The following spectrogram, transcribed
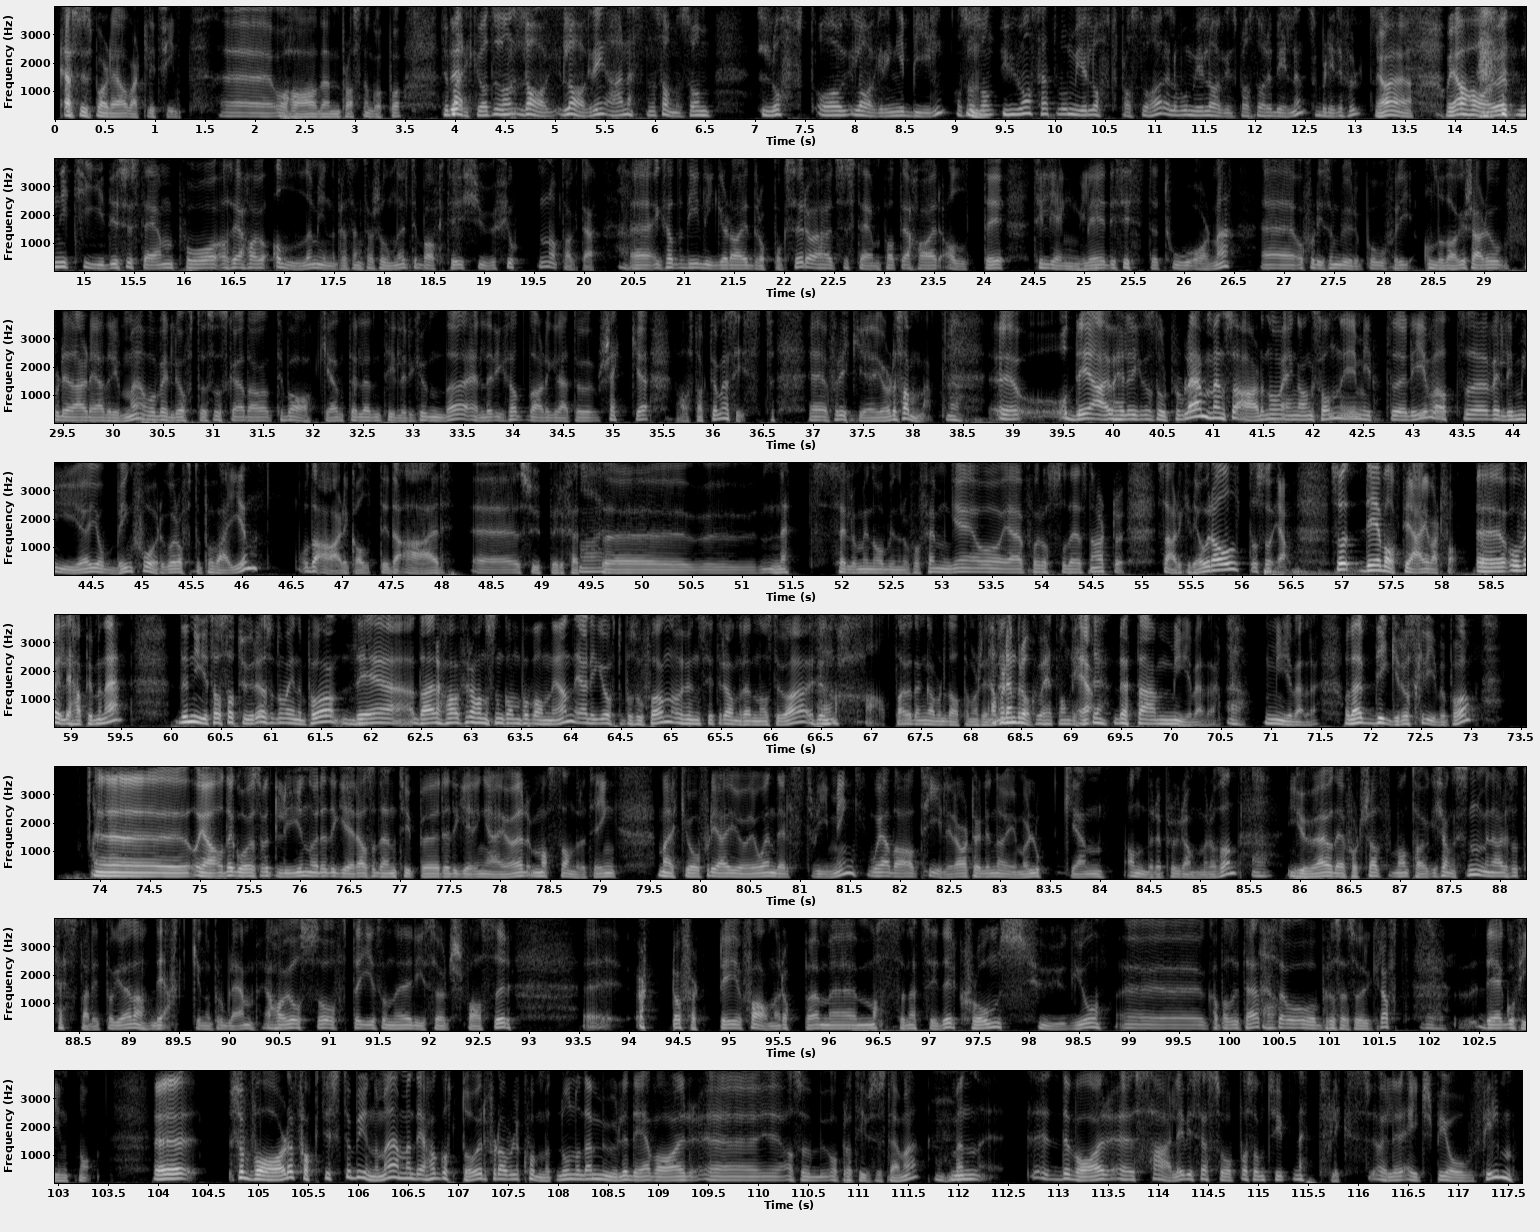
Jeg syns bare det har vært litt fint eh, å ha den plassen å gå på. Du merker jo at sånn lag, lagring er nesten det samme som loft og lagring i bilen. Altså Mm. sånn, Uansett hvor mye loftplass du har, eller hvor mye lagringsplass du har i bilen din, så blir det fullt. Ja, ja, ja. Og jeg har jo et nitidig system på Altså, jeg har jo alle mine presentasjoner tilbake til 2014, opptaket jeg. Eh, ikke sant? De ligger da i dropboxer, og jeg har et system på at jeg har alltid tilgjengelig de siste to årene. Eh, og for de som lurer på hvorfor i alle dager, så er det jo fordi det er det jeg driver med. Og veldig ofte så skal jeg da tilbake igjen til en tidligere kunde, eller ikke sant. Da er det greit å sjekke hva snakket jeg med sist, eh, for å ikke gjøre det samme. Eh, og det er jo heller ikke noe stort problem, men så er det nå en gang sånn i mitt liv at veldig mye jobbing foregår ofte på veien. Og det er det ikke alltid det er eh, superfett eh, nett, selv om vi nå begynner å få 5G, og jeg får også det snart. Så er det ikke det overalt. Og så, ja. så det valgte jeg i hvert fall, eh, og veldig happy med det. Det nye tastaturet som du var inne på, det, der har fru Hansen kommet på banen igjen. Jeg ligger jo ofte på sofaen, og hun sitter i andre enden av stua. Hun hata jo den gamle datamaskinen. Ja, for den bråker jo helt vanvittig. Ja, dette er mye bedre. Ja. Mye bedre. Og det er diggere å skrive på. Eh, og ja, og det går jo som et lyn å redigere, altså den type redigering jeg gjør. Masse andre ting. Merker jo, fordi jeg gjør jo en del streaming, hvor jeg da tidligere har vært veldig nøye med å lukke igjen andre programmer og sånn. Gjør jeg jo det fortsatt, for man tar jo ikke sjansen, men jeg har liksom testa litt på gøy, da. Det er ikke noe problem. Jeg har jo også ofte i sånne researchfaser eh, 48 faner oppe med masse nettsider. Chrome suger jo eh, kapasitet og prosessorkraft. Det går fint nå. Eh, så var det faktisk til å begynne med, men det har gått over, for det har vel kommet noen, og det er mulig det var eh, altså operativsystemet. Men eh, det var eh, særlig hvis jeg så på sånn type Netflix eller HBO-film,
